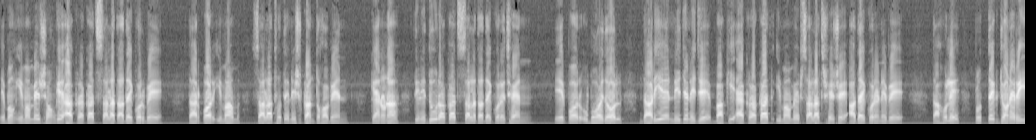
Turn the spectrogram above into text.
এবং ইমামের সঙ্গে এক রাকাত সালাত আদায় করবে। তারপর ইমাম সালাত হতে নিষ্ক্রান্ত হবেন, কেননা তিনি দু রাকাত সালাত আদায় করেছেন। এরপর উভয় দল দাঁড়িয়ে নিজে নিজে বাকি এক রাকাত ইমামের সালাত শেষে আদায় করে নেবে। তাহলে প্রত্যেক জনেরই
